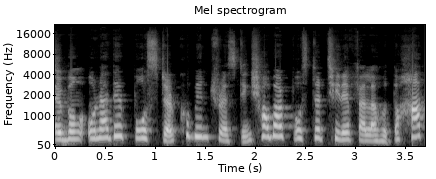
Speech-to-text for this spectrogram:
এবং ওনাদের পোস্টার খুব ইন্টারেস্টিং সবার পোস্টার ছিঁড়ে ফেলা হতো। হাত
